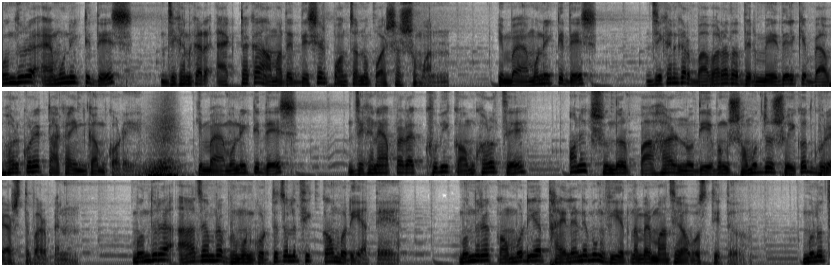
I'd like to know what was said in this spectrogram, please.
বন্ধুরা, এমন একটি দেশ যেখানকার এক টাকা আমাদের দেশের পঞ্চান্ন পয়সার সমান, কিংবা এমন একটি দেশ যেখানকার বাবারা তাদের মেয়েদেরকে ব্যবহার করে টাকা ইনকাম করে, কিংবা এমন একটি দেশ যেখানে আপনারা খুবই কম খরচে অনেক সুন্দর পাহাড়, নদী এবং সমুদ্র সৈকত ঘুরে আসতে পারবেন। বন্ধুরা, আজ আমরা ভ্রমণ করতে চলেছি কম্বোডিয়াতে। বন্ধুরা, কম্বোডিয়া থাইল্যান্ড এবং ভিয়েতনামের মাঝে অবস্থিত। মূলত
